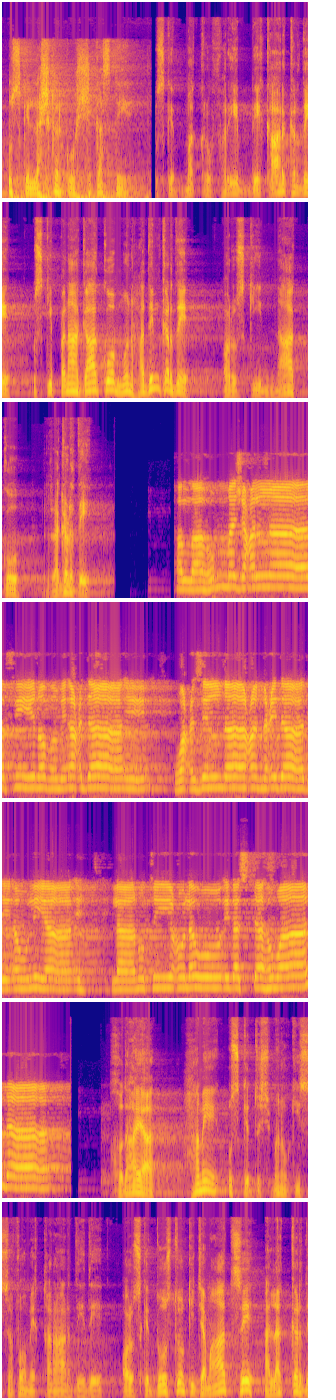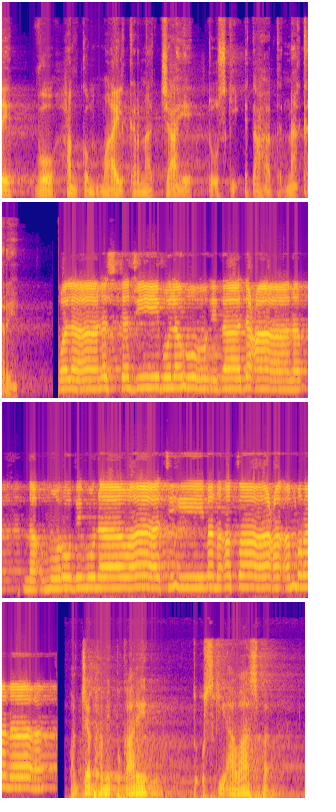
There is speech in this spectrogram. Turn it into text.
اس کے لشکر کو شکست دے۔ اس کے مکر و فریب بیکار کر دے۔ اس کی پناہ گاہ کو منہدم کر دے اور اس کی ناک کو رگڑ دے۔ اللهم اجعلنا في نظم أعدائه واعزلنا عن عداد أوليائه لا نطيع له إذا استهوانا خدایا ہمیں اس کے دشمنوں کی صفوں میں قرار دے دے اور اس کے دوستوں کی جماعت سے الگ کر دے۔ وہ ہم کو مائل کرنا چاہے تو اس کی اطاعت نہ کریں۔ ولا نستجيب له إذا دعانا۔ نأمر بمناواته من أطاع أمرنا۔ اور جب ہمیں پکارے تو اس کی آواز پر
